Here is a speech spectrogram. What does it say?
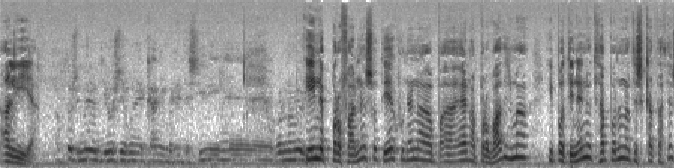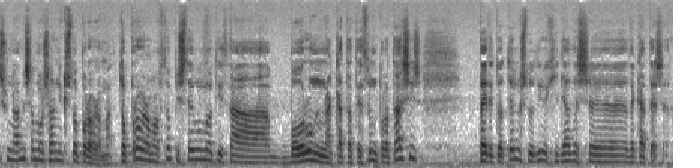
αλληλεία. Αυτό σημαίνει ότι όσοι έχουν κάνει μελέτες ήδη είναι Είναι προφανές ότι έχουν ένα, ένα προβάδισμα υπό την έννοια ότι θα μπορούν να τις καταθέσουν άμεσα μόλι ανοίξει το πρόγραμμα. Το πρόγραμμα αυτό πιστεύουμε ότι θα μπορούν να κατατεθούν προτάσεις περί το τέλος του 2014.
